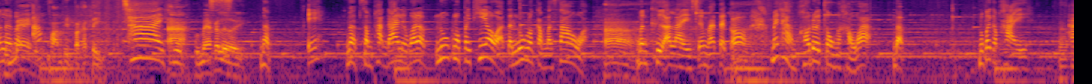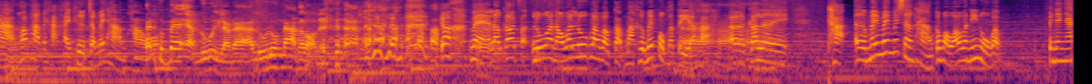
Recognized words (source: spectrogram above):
ก็เลยคุณแม่แบบเห็อ้าวนความผิดปกติ ใช่คืออ่าคุณแม่ก็เลย แบบเอ๊ะแบบสัมผัสได้เลยว่าแบบลูกเราไปเที่ยวอะแต่ลูกเรากลับมาเศร้าอะอ่ามันคืออะไรใช่ไหมแต่ก็อ่าไม่ถามเขาโดยตรงอะค่ะว่า แบบหนูไปกับใคร อ่าพ่อพาไปหาใครคือจะไม่ถามเขานั่นคุณแม่แอบรู้อีกแล้วนะ รู้ล่วงหน้าตลอดเลย ก็แหมเราก็จะรู้อะเนาะว่าลูกเราแบบกลับมาคือไม่ปกติอะค่ะอ่าเออก็เลยถาเออไม่ไม่ไม่เชิงถามก็บอกว่าวันนี้หนูแบบ เป็นยังไง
